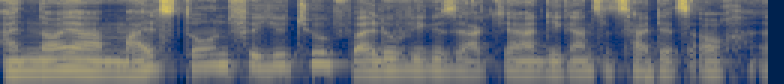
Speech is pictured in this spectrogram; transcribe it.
ein neuer Milestone für YouTube, weil du, wie gesagt, ja die ganze Zeit jetzt auch äh,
